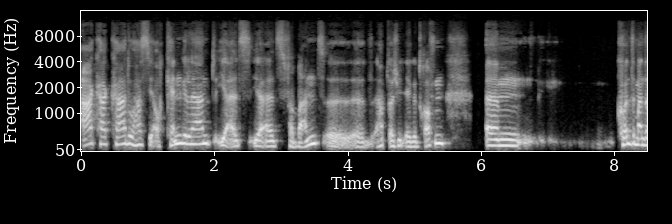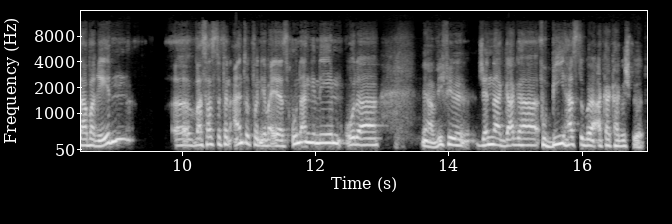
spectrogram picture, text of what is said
AKK, du hast sie auch kennengelernt, ihr als, ihr als Verband äh, äh habt euch mit ihr getroffen. Ähm, konnte man darüber reden? Äh, was hast du für einen Eindruck von ihr? War ihr das unangenehm oder ja, wie viel Gender-Gaga-Phobie hast du bei AKK gespürt?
